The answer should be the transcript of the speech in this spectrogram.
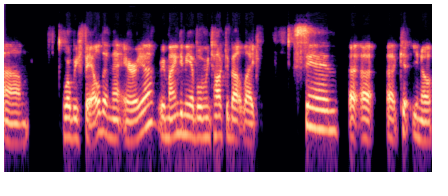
um, where we failed in that area reminded me of when we talked about like sin uh, uh, uh, you know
